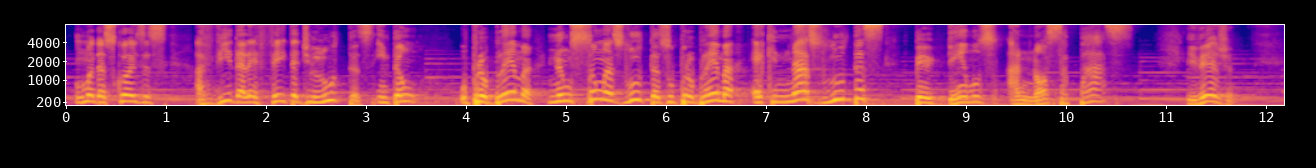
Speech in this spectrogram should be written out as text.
uma das coisas, a vida é feita de lutas. Então, o problema não são as lutas, o problema é que nas lutas perdemos a nossa paz. E veja,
